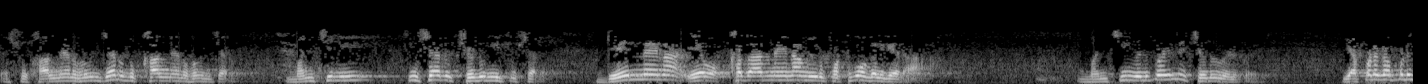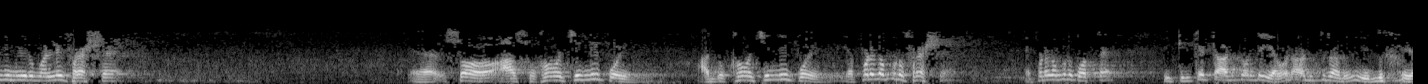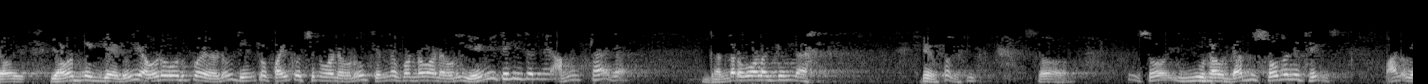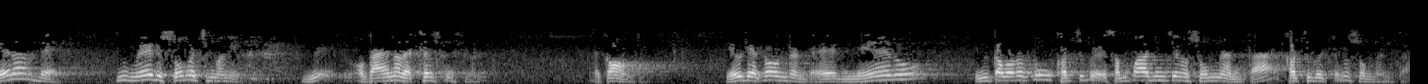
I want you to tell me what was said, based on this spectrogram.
సుఖాలని అనుభవించారు దుఃఖాలని అనుభవించారు. మంచిని చూశారు చెడుని చూశారు. దేన్నైనా ఏ ఒక్కదాన్నైనా మీరు పట్టుకోగలిగారా? మంచి వెళ్ళిపోయింది చెడు వెళ్ళిపోయింది. ఎప్పటికప్పటికి మీరు మళ్ళీ ఫ్రెష్ సో ఆ సుఖం వచ్చింది పోయింది. ఆ దుఃఖం వచ్చింది పోయింది. ఎప్పటికప్పుడు ఫ్రెష్ ఎప్పటికప్పుడు కొత్త. ఈ క్రికెట్ ఆడుతుంటే ఎవడు ఆడుతున్నాడు? ఎందుకు ఎవడు నెగ్గాడు ఎవడు ఓడిపోయాడు? దీంట్లో పైకి వచ్చిన వాడు ఎవడు కింద పడ్డవాడు ఎవడు ఏమీ తెలియదండి. అంతగా గందరగోళం కింద. So so you have done so many things వాళ్ళు వేరే are you made so much money ఒక ఆయన లెక్కేసుకుంటున్నాడు అకౌంట్ ఏమిటి అకౌంట్ అంటే నేను ఇంతవరకు ఖర్చు పె- సంపాదించిన సొమ్ము ఎంత ఖర్చు పెట్టిన సొమ్ము ఎంత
